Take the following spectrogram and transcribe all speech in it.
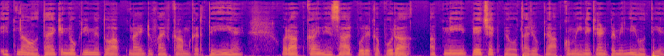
اتنا ہوتا ہے کہ نوکری میں تو آپ نائن ٹو فائیو کام کرتے ہی ہیں اور آپ کا انحصار پورے کا پورا اپنی پے چیک پہ ہوتا ہے جو کہ آپ کو مہینے کے اینڈ پہ ملنی ہوتی ہے۔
